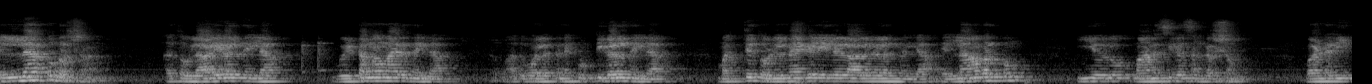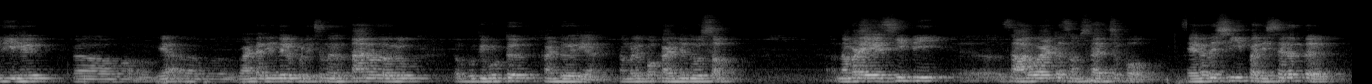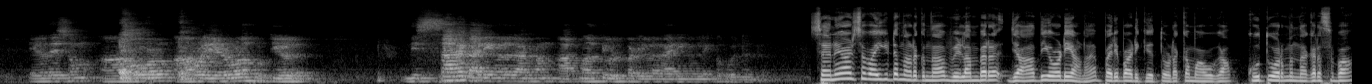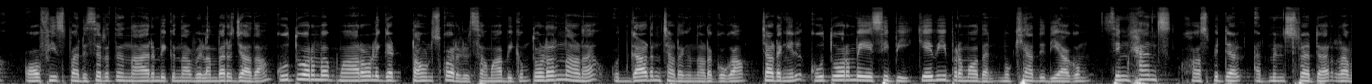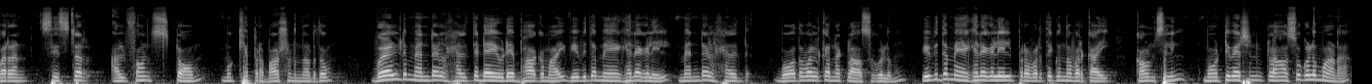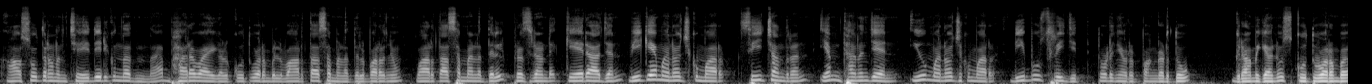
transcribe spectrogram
എല്ലാവർക്കും പ്രശ്നമാണ്. അത് തൊഴിലാളികളിൽ നിന്നില്ല വീട്ടമ്മമാരെന്നില്ല അതുപോലെ തന്നെ കുട്ടികൾ എന്നില്ല മറ്റ് തൊഴിൽ മേഖലയിലുള്ള ആളുകൾ എന്നില്ല എല്ലാവർക്കും ഈ ഒരു മാനസിക സംഘർഷം വേണ്ട രീതിയിൽ വേണ്ട രീതിയിൽ പിടിച്ചു നിർത്താനുള്ള ഒരു ബുദ്ധിമുട്ട് കണ്ടുവരികയാണ്. നമ്മളിപ്പോൾ കഴിഞ്ഞ ദിവസം നമ്മുടെ എ സി പി സാറുമായിട്ട് സംസാരിച്ചപ്പോൾ ഏകദേശം ഈ പരിസരത്ത് ഏകദേശം ആറോളം ആറോ ഏഴോളം കുട്ടികൾ നിസ്സാര കാര്യങ്ങൾ കാരണം ആത്മഹത്യ ഉൾപ്പെടെയുള്ള കാര്യങ്ങളിലേക്ക് പോയിട്ടുണ്ട്. ശനിയാഴ്ച വൈകിട്ട് നടക്കുന്ന വിളംബര ജാഥയോടെയാണ് പരിപാടിക്ക് തുടക്കമാവുക. കൂത്തുപറമ്പ് നഗരസഭ ഓഫീസ് പരിസരത്ത് നിന്ന് ആരംഭിക്കുന്ന വിളംബര ജാഥ കൂത്തുപറമ്പ് മാറോളിഗഡ് ടൗൺ സ്ക്വയറിൽ സമാപിക്കും. തുടർന്നാണ് ഉദ്ഘാടന ചടങ്ങ് നടക്കുക. ചടങ്ങിൽ Koothuparamba A C P K V Pramodan മുഖ്യാതിഥിയാകും. Simhans hospital administrator reverend sister Alphonse Tom മുഖ്യപ്രഭാഷണം നടത്തും. വേൾഡ് മെന്റൽ ഹെൽത്ത് ഡേയുടെ ഭാഗമായി വിവിധ മേഖലകളിൽ മെന്റൽ ഹെൽത്ത് ബോധവൽക്കരണ ക്ലാസുകളും വിവിധ മേഖലകളിൽ പ്രവർത്തിക്കുന്നവർക്കായി കൗൺസിലിംഗ് മോട്ടിവേഷൻ ക്ലാസുകളുമാണ് ആസൂത്രണം ചെയ്തിരിക്കുന്നതെന്ന് ഭാരവാഹികൾ കൂത്തുപറമ്പിൽ വാർത്താ സമ്മേളനത്തിൽ പറഞ്ഞു. വാർത്താ സമ്മേളനത്തിൽ president K Rajan V K Manoj Kumar C Chandran M Dhananjayan U Manoj Kumar Deepu Sreejith തുടങ്ങിയവർ പങ്കെടുത്തു. Gramika news Koothuparamba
